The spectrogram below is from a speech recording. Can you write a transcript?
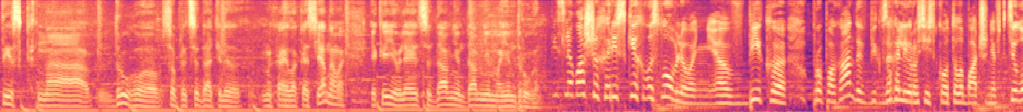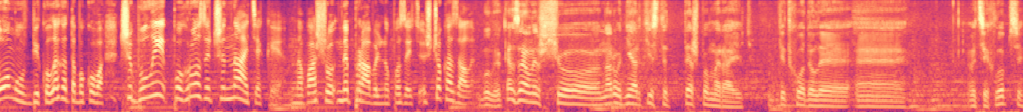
тиск на другого сопредседателя Михайла Касьянова, який є давнім давнім моїм другом. Після ваших різких висловлювань в бік пропаганди, в бік взагалі російського телебачення, в цілому, в бік Олега Табакова, чи були погрози чи натяки на вашу неправильну позицію? Що казали? були. Казали, що народні артисти теж помирають. Підходили е, оці хлопці.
